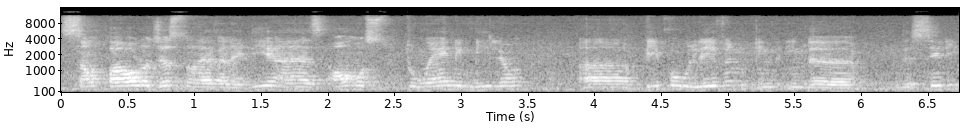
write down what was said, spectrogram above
São Paulo, just to have an idea, has almost 20 million uh, people living in, in the, the city.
